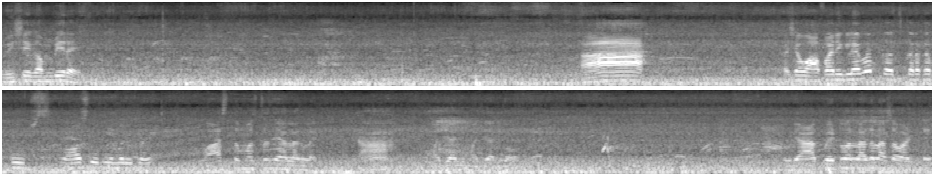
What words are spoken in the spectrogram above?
विषय गंभीर आहे. हा कशा वाफा निघल्या बघ कच करा का खूप वास एक नंबर येत आहे. वास तर मस्तच यायला लागलाय. आ, मजा आली मजा आली. भाऊ थोडी आग पेटवायला लागल असं वाटतंय.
